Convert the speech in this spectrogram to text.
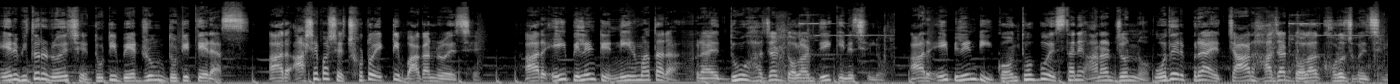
এর ভিতরে রয়েছে দুটি বেডরুম, দুটি টেরাস, আর আশেপাশে ছোট একটি বাগান রয়েছে। আর এই প্লেনটির নির্মাতারা প্রায় দু হাজার ডলার দিয়ে কিনেছিল। আর এই প্লেনটি গন্তব্য স্থানে আনার জন্য ওদের প্রায় চার হাজার ডলার খরচ হয়েছিল।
